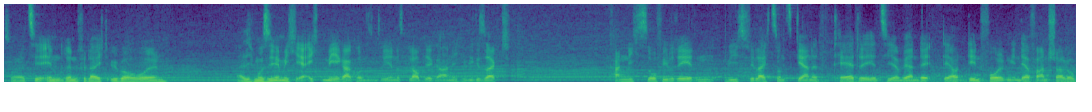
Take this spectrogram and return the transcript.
So, jetzt hier innen drin vielleicht überholen. Also ich muss mich echt mega konzentrieren, das glaubt ihr gar nicht. Wie gesagt, kann nicht so viel reden, wie ich es vielleicht sonst gerne täte, jetzt hier während der, der, den Folgen in der Veranstaltung.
